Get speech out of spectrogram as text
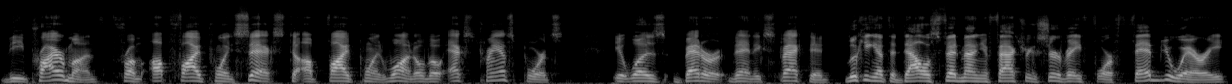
the prior month from up 5.6 to up 5.1, although ex transports, it was better than expected. Looking at the Dallas Fed Manufacturing Survey for February,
